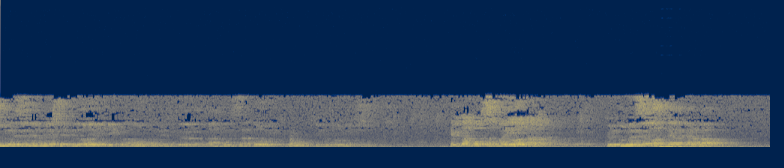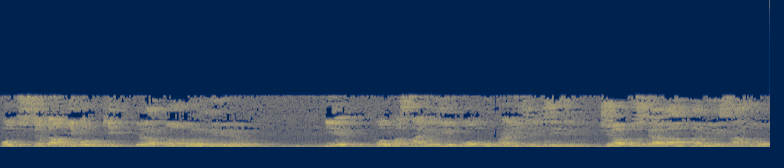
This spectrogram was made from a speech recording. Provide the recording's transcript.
Dumnezeu ne numește pe noi economi, adică administratori, economici. Когда Бог сотворил Адама, Când Dumnezeu a creat pe Adam, Он все дал в его руки, i-a dat totul în mâinile lui. И Он поставил его управителем всей земли. Și l-a pus pe Adam administratorul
